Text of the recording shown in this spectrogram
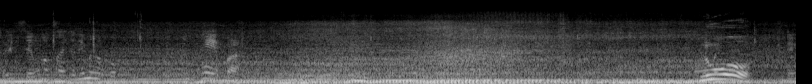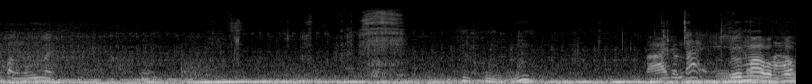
เฮ้ยเสียงมอเตอร์ไซค์ตัวนี้มันแบบมันเทพอะนูโวเสียงฝั่งนู้นเลยอืมอืมตายจนได้เยอะมากผมผม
